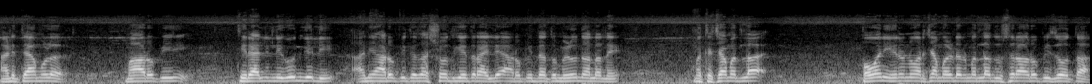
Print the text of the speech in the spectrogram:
आणि त्यामुळं मग आरोपी ती रॅली निघून गेली आणि आरोपी त्याचा शोध घेत राहिले. आरोपींना तो मिळून आला नाही. मग त्याच्यामधला पवन हिरणवरच्या मर्डरमधला दुसरा आरोपी जो होता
